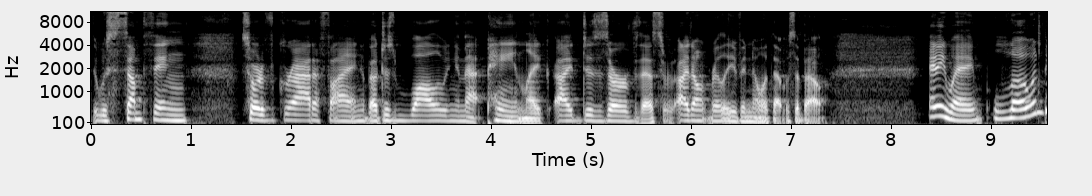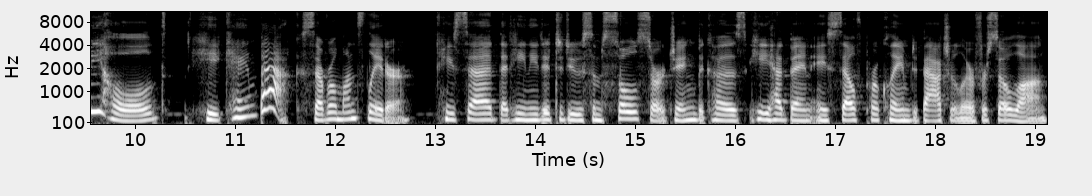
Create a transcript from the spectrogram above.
There was something sort of gratifying about just wallowing in that pain, like I deserve this, or I don't really even know what that was about. Anyway, lo and behold, he came back several months later he said that he needed to do some soul searching because he had been a self proclaimed bachelor for so long.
